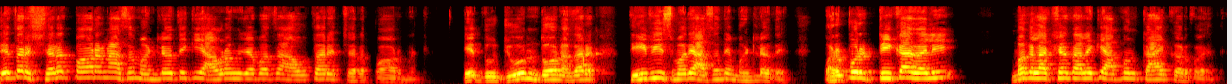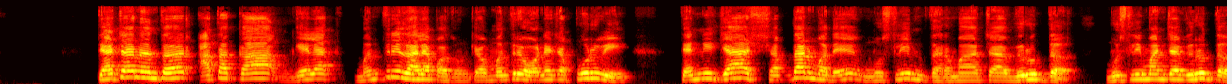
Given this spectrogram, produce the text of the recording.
ते तर शरद पवारांना असं म्हटले होते की औरंगजेबाचा अवतार आहे शरद पवार म्हणजे. हे जून दोन हजार तेवीसमध्ये असं ते म्हटले होते. भरपूर टीका झाली. मग लक्षात आलं की आपण काय करतोय. त्याच्यानंतर आता का गेल्या मंत्री झाल्यापासून किंवा मंत्री होण्याच्या पूर्वी त्यांनी ज्या शब्दांमध्ये मुस्लिम धर्माच्या विरुद्ध मुस्लिमांच्या विरुद्ध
